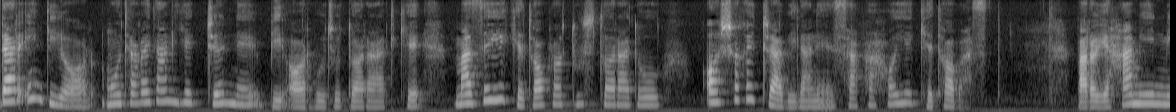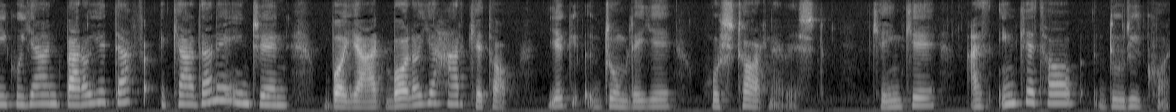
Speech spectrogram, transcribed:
در این دیار معتقدم یک جن بیار وجود دارد که مزه کتاب را دوست دارد و عاشق جویدن صفحه های کتاب است. برای همین می‌گویند برای دفع کردن این جن باید بالای هر کتاب یک جمله هشدار نوشت که اینکه از این کتاب دوری کن.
